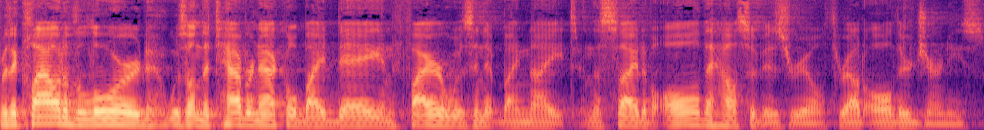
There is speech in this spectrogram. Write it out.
For the cloud of the Lord was on the tabernacle by day, and fire was in it by night, in the sight of all the house of Israel throughout all their journeys.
